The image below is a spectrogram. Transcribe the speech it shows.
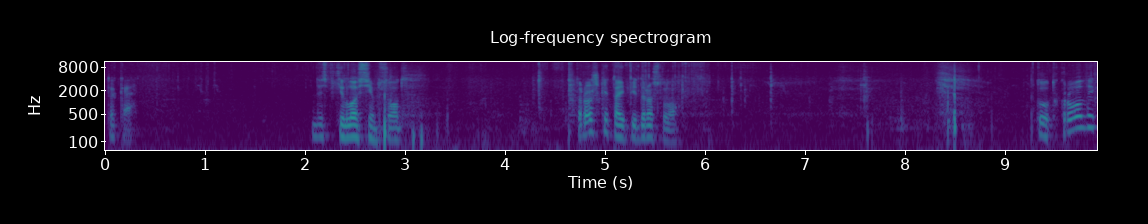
таке. Десь кіло 700. Трошки та й підросло. Тут кролик.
